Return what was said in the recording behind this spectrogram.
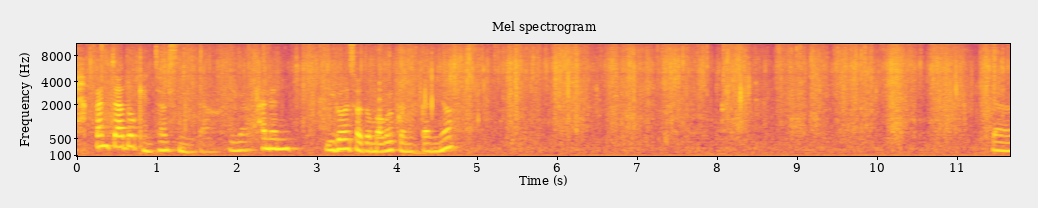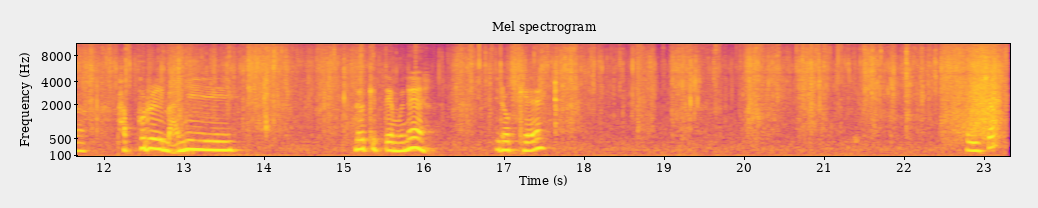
약간 짜도 괜찮습니다. 파는 익어서도 먹을 거니까요. 자, 밥풀을 많이 넣었기 때문에 이렇게 보이죠?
